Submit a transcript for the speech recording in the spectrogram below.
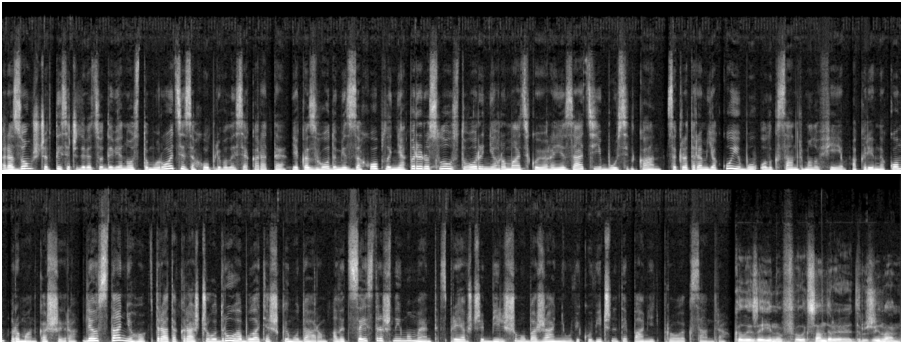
Разом ще в 1990 році захоплювалися карате, яке згодом із захоплення переросло у створення громадської організації Бусінкан, секретарем якої був Олександр Малофєєв, а керівником Роман Кашира. Для останнього втрата кращого друга була тяжким ударом, але цей страшний момент сприяв ще більшому бажанню увіковічнити пам'ять про Олександра. Коли загинув Олександр, дружина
